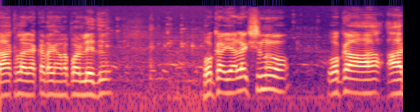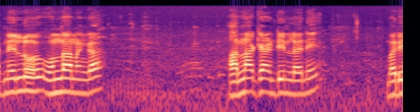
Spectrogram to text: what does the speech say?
దాఖలాలు ఎక్కడ కనపడలేదు. ఒక ఎలక్షను ఒక ఆరు నెలలు ఉందానంగా అన్నా క్యాంటీన్లని మరి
